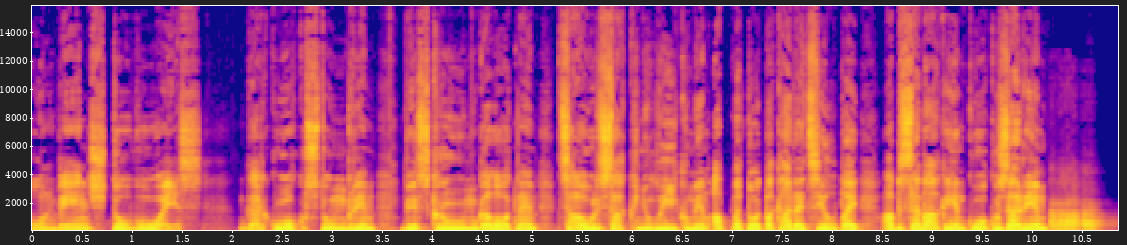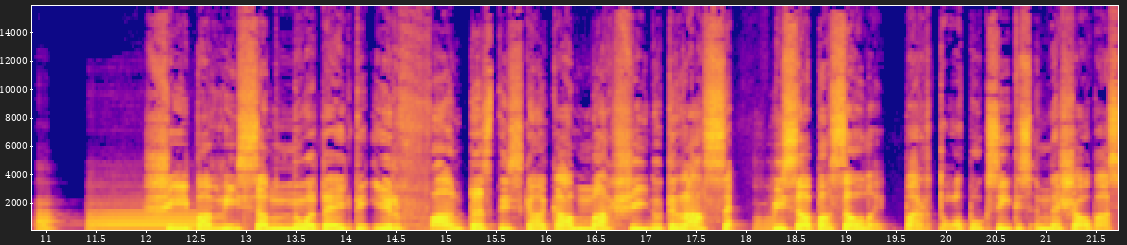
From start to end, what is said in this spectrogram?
Un viņš tuvojas gar koku stumbriem, virs krūmu galotnēm, cauri sakņu līkumiem, apmetot pa kādai cilpai, ap zemākajiem koku zariem. Šī pavisam noteikti ir fantastiskākā mašīnu trase visā pasaulē. Par to puksītis nešaubās,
